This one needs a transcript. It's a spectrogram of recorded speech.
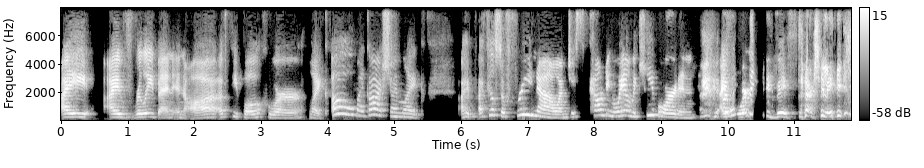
I I've really been in awe of people who are like, oh my gosh, I'm like, I, I feel so free now. I'm just pounding away on the keyboard and I, I they exist actually.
